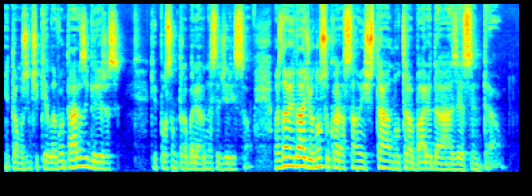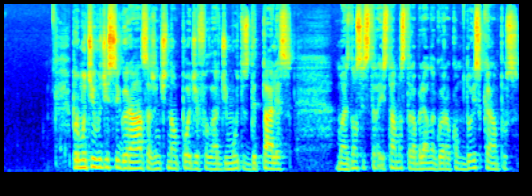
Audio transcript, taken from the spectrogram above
Então a gente quer levantar as igrejas que possam trabalhar nessa direção. Mas na verdade o nosso coração está no trabalho da Ásia Central. Por motivo de segurança, a gente não pode falar de muitos detalhes, mas nós estamos trabalhando agora com dois campos.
